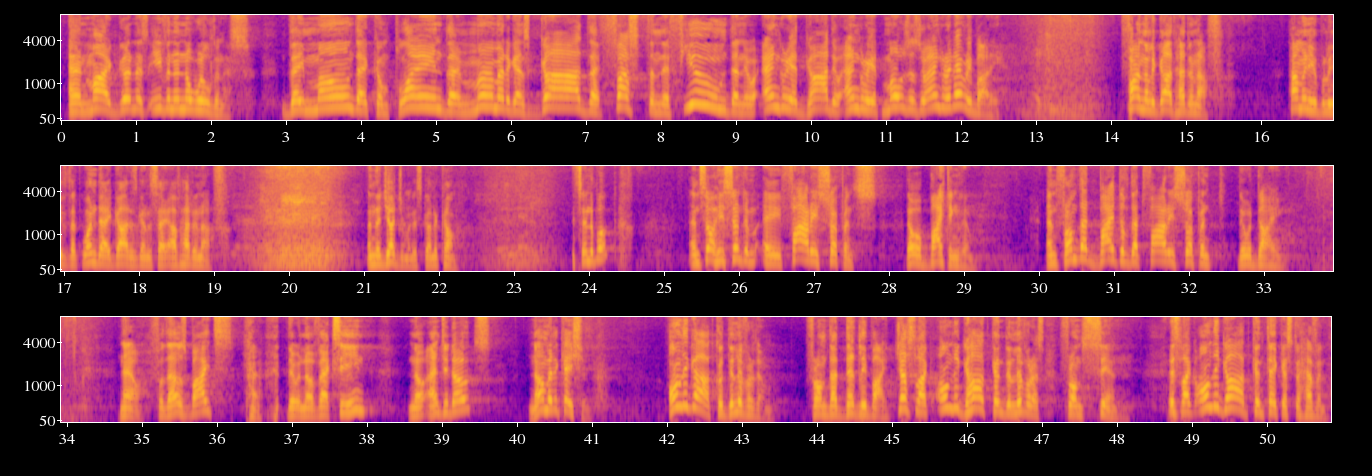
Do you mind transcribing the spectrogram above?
And my goodness, even in the wilderness, they moaned, they complained, they murmured against God, they fussed and they fumed, and they were angry at God, they were angry at Moses, they were angry at everybody. Finally, God had enough. How many of you believe that one day God is going to say, I've had enough? And the judgment is going to come. It's in the book. And so he sent them a fiery serpents that were biting them. And from that bite of that fiery serpent, they were dying. Now, for those bites, there were no vaccine, no antidotes, no medication. Only God could deliver them from that deadly bite, just like only God can deliver us from sin. It's like only God can take us to heaven.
